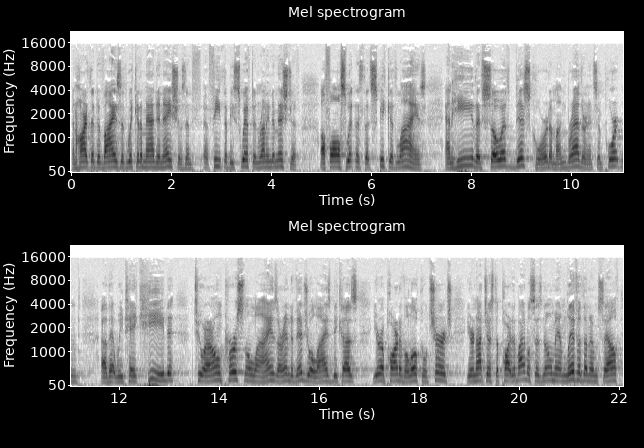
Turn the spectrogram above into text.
and heart that deviseth wicked imaginations, and uh, feet that be swift in running to mischief, a false witness that speaketh lies, and he that soweth discord among brethren. It's important uh, that we take heed to our own personal lives, our individual lives, because you're a part of a local church. You're not just a part. The Bible says, No man liveth in himself,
